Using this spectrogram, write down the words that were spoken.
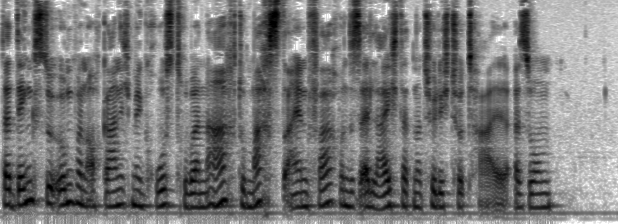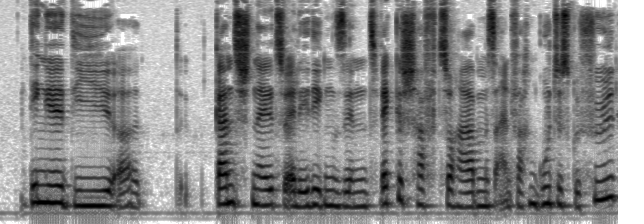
Da denkst du irgendwann auch gar nicht mehr groß drüber nach. Du machst einfach und es erleichtert natürlich total. Also Dinge, die äh, ganz schnell zu erledigen sind, weggeschafft zu haben, ist einfach ein gutes Gefühl.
